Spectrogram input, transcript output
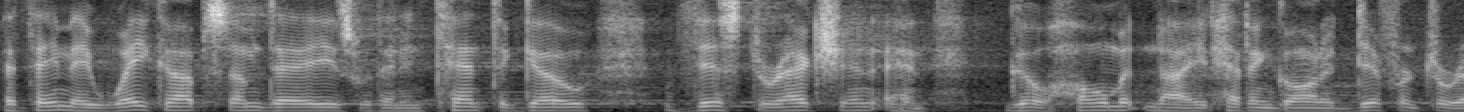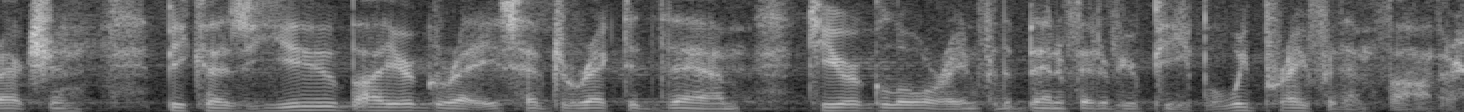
That they may wake up some days with an intent to go this direction and go home at night having gone a different direction because you, by your grace, have directed them to your glory and for the benefit of your people. We pray for them, Father.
